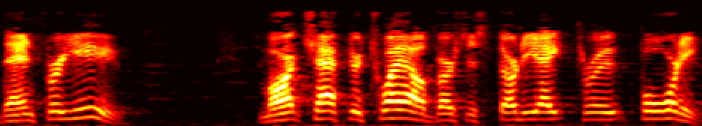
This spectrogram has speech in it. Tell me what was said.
than for you. Mark chapter 12 verses 38 through 40.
